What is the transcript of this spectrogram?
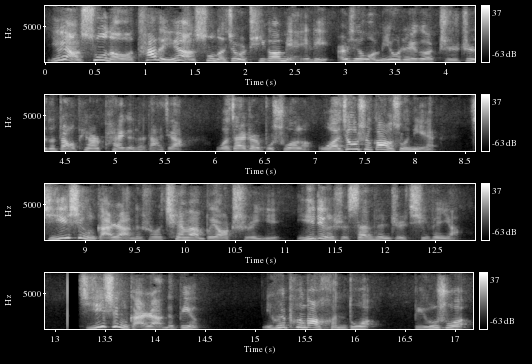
营养素呢？它的营养素呢，就是提高免疫力，而且我们用这个纸质的照片拍给了大家。我在这儿不说了，我就是告诉你，急性感染的时候千万不要迟疑，一定是三分治七分养。急性感染的病，你会碰到很多，比如说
